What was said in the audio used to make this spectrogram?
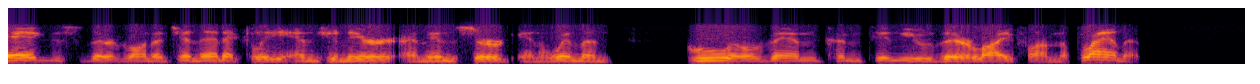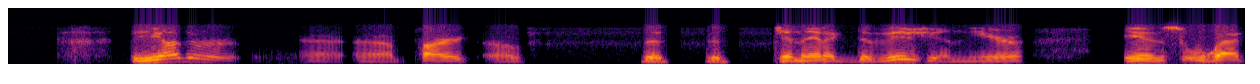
eggs they're going to genetically engineer and insert in women who will then continue their life on the planet. The other uh, uh, part of the the genetic division here is what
